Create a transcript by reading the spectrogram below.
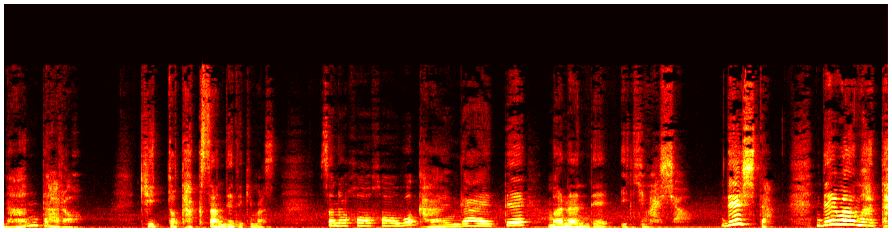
何だろう？きっとたくさん出てきます。その方法を考えて学んでいきましょう。でした。ではまた。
